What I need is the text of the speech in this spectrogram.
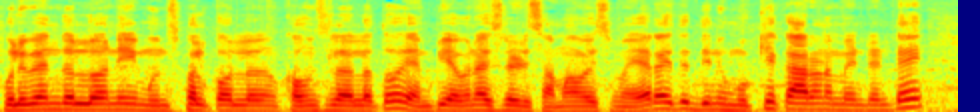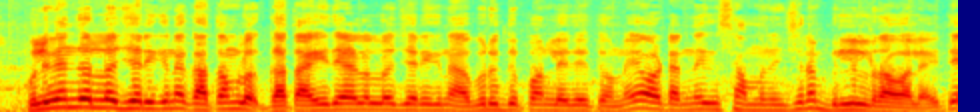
పులివెందుల్లోని మున్సిపల్ కౌన్సిలర్లతో ఎంపీ అవినాష్ రెడ్డి సమావేశమయ్యారు. అయితే దీనికి ముఖ్య కారణం ఏంటంటే పులివెందుల్లో జరిగిన గతంలో గత ఐదేళ్ళలో జరిగిన అభివృద్ధి పనులు ఏదైతే ఉన్నాయో వాటన్నిటికి సంబంధించిన బిల్లులు రావాలి. అయితే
